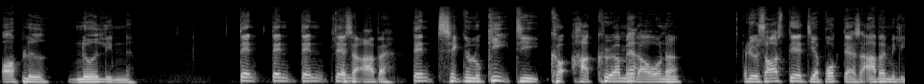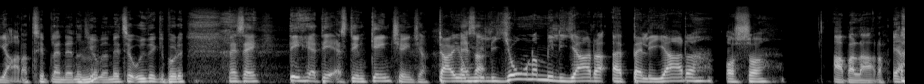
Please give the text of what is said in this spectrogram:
oplevet noget lignende. Den, den, den, den, Altså ABBA. den teknologi, de har kørt med Ja, derovre nu. ja. Ja. Det er jo så også det, at de har brugt deres ABBA-milliarder til, blandt andet. Mm. De har været med til at udvikle på det. Men han sagde, det her, det er, altså, det er en game changer. Der er jo altså, millioner, milliarder af balliarder, og så... Abalater. Ja,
